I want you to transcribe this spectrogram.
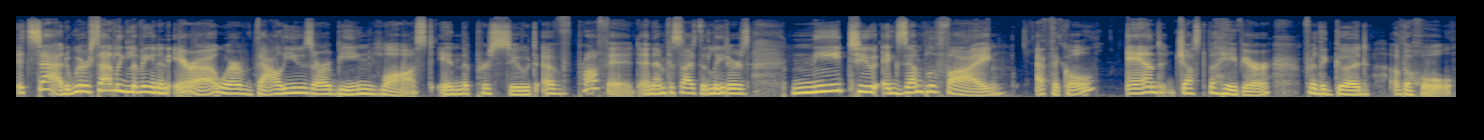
it's sad. We're sadly living in an era where values are being lost in the pursuit of profit, and emphasize that leaders need to exemplify ethical and just behavior for the good of the whole.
